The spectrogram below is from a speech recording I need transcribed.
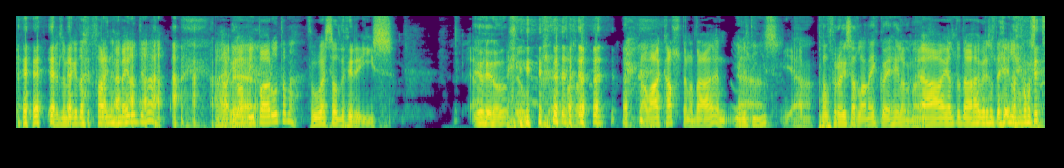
Við viljum ekki að fara neitt meir út í það. En það ég var að bípa þar út þarna. þú ert svolítið fyrir ís Jú, jú, jú. Það var kallt en að dag en ég vildi ís. Já, Það fröys allan eitthvað í heilanum að Já, ég held að það hefði verið svolítið heila frost.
